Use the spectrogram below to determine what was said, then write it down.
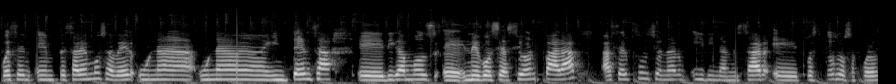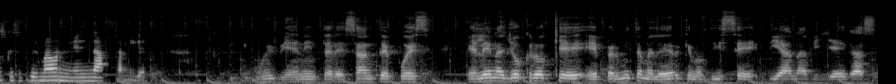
pues em, empezaremos a ver una, una intensa, eh, digamos, negociación para hacer funcionar y dinamizar pues todos los acuerdos que se firmaron en el NAFTA, Miguel. Muy bien, interesante. Pues Elena, yo creo que, eh, permíteme leer que nos dice Diana Villegas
